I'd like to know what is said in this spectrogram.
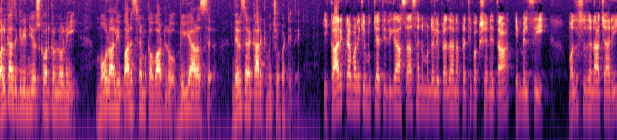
మల్కాజ్గిరి నియోజకవర్గంలోని మౌలాలి పారిశ్రామిక వార్డులో బీఆర్ఎస్ నిరసన కార్యక్రమం చేపట్టింది. ఈ కార్యక్రమానికి ముఖ్య అతిథిగా శాసనమండలి ప్రధాన ప్రతిపక్ష నేత ఎమ్మెల్సీ మధుసూదనాచారి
